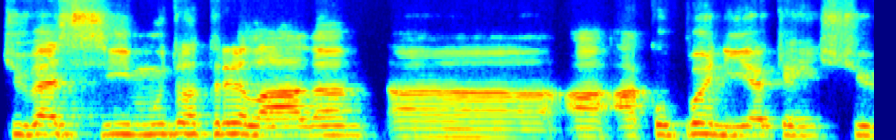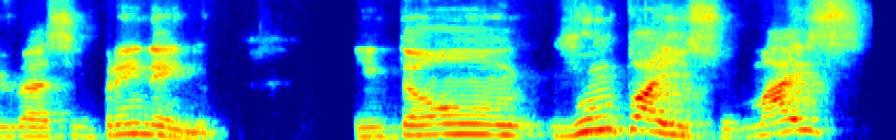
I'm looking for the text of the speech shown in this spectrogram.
tivesse muito atrelada à, à, à companhia que a gente estivesse empreendendo. Então, junto a isso, mais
